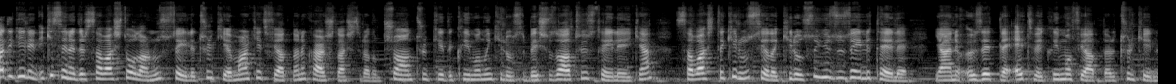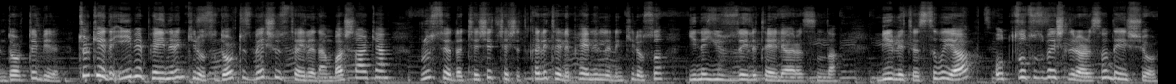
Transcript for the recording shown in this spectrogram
Hadi gelin 2 senedir savaşta olan Rusya ile Türkiye market fiyatlarını karşılaştıralım. Şu an Türkiye'de kıymanın kilosu 500-600 TL iken savaştaki Rusya'da kilosu 150 TL. Yani özetle et ve kıyma fiyatları Türkiye'nin dörtte biri. Türkiye'de iyi bir peynirin kilosu 400-500 TL'den başlarken Rusya'da çeşit çeşit kaliteli peynirlerin kilosu yine 150 TL arasında. 1 litre sıvı yağ 30-35 lira arasında değişiyor.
